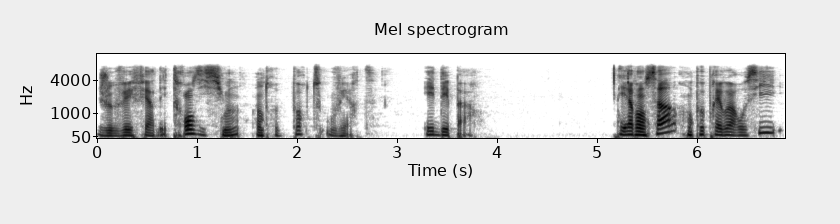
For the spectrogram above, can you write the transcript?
je vais faire des transitions entre porte ouverte et départ. Et avant ça, on peut prévoir aussi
